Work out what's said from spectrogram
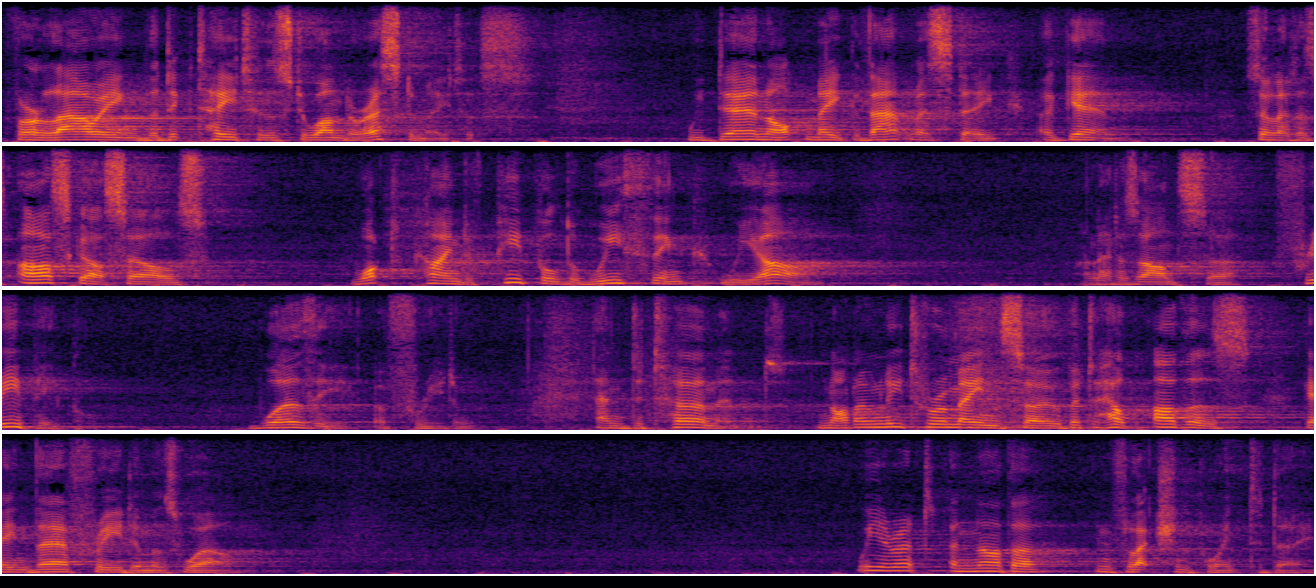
for allowing the dictators to underestimate us. We dare not make that mistake again. So let us ask ourselves what kind of people do we think we are? And let us answer free people, worthy of freedom, and determined not only to remain so, but to help others gain their freedom as well. We are at another inflection point today.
